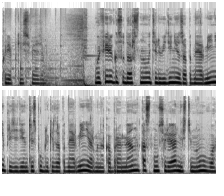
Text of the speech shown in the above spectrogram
крепкие связи. В эфире государственного телевидения Западной Армении президент Республики Западная Армения Арменак Абрамян коснулся реальности нового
